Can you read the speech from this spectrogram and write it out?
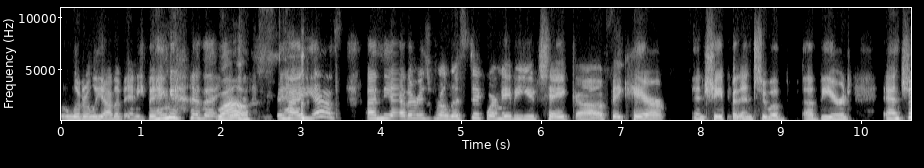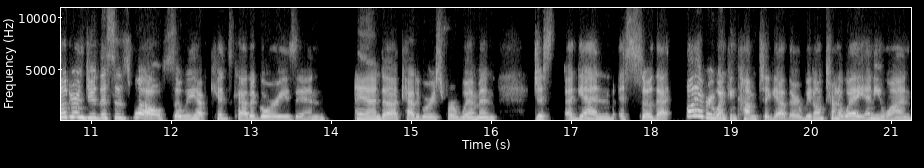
literally out of anything. that wow. yes. And the other is realistic, where maybe you take uh, fake hair and shape it into a, a beard. And children do this as well. So we have kids categories and and uh, categories for women. Just again, so that everyone can come together. We don't turn away anyone.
